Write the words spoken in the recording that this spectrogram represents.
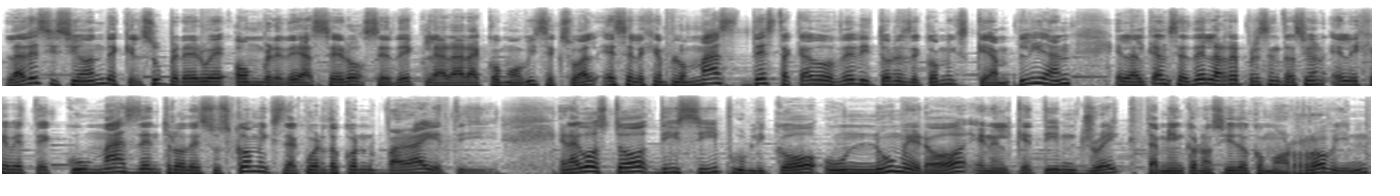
La decisión de que el superhéroe hombre de acero se declarara como bisexual es el ejemplo más destacado de editores de cómics que amplían el alcance de la representación LGBTQ dentro de sus cómics, de acuerdo con Variety. En agosto, DC publicó un número en el que Tim Drake, también conocido como Robin,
